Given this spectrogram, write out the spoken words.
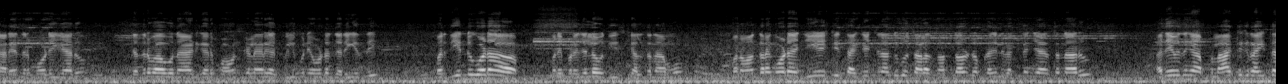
నరేంద్ర మోడీ గారు చంద్రబాబు నాయుడు గారు పవన్ కళ్యాణ్ గారు పిలుపునివ్వడం జరిగింది. మరి దీన్ని కూడా మరి ప్రజల్లో తీసుకెళ్తున్నాము. మనం అందరం కూడా జిఎస్టీ తగ్గించినందుకు చాలా సంతోషం ప్రజలు వ్యక్తం చేస్తున్నారు. అదేవిధంగా ప్లాస్టిక్ రహిత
